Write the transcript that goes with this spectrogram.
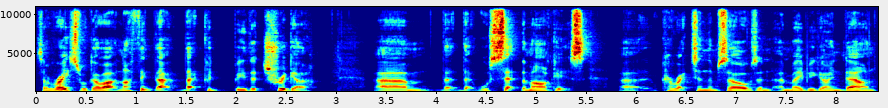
So rates will go up, and I think that that could be the trigger um, that that will set the markets uh, correcting themselves and, and maybe going down.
